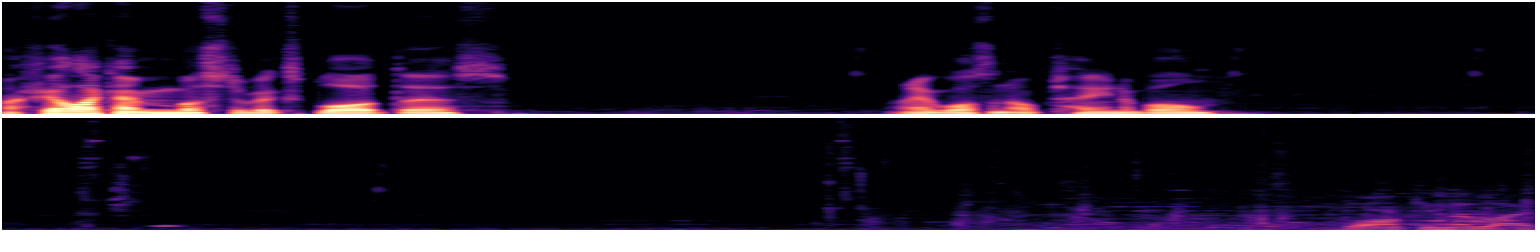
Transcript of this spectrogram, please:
I feel like I must have explored this. And it wasn't obtainable. Walk in the light.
